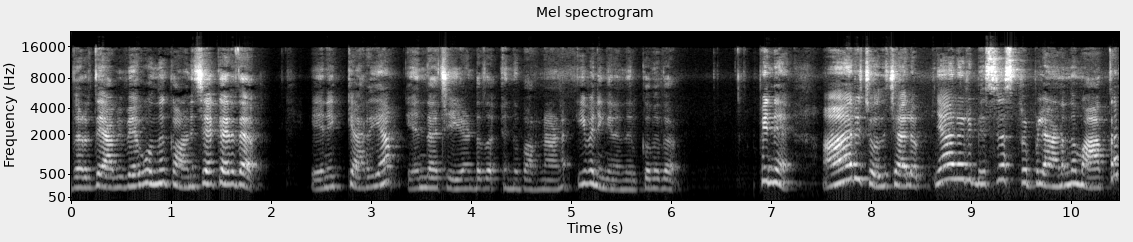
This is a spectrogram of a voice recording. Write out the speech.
വെറുതെ അവിവേകം ഒന്നും കാണിച്ചേക്കരുത്. എനിക്കറിയാം എന്താ ചെയ്യേണ്ടത് എന്ന് പറഞ്ഞാണ് ഇവൻ ഇങ്ങനെ നിൽക്കുന്നത്. പിന്നെ ആര് ചോദിച്ചാലും ഞാനൊരു ബിസിനസ് ട്രിപ്പിലാണെന്ന് മാത്രം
